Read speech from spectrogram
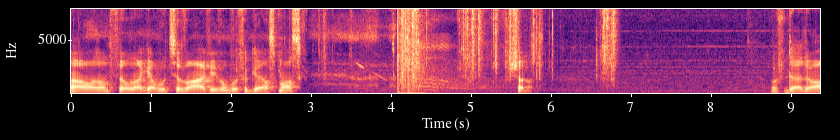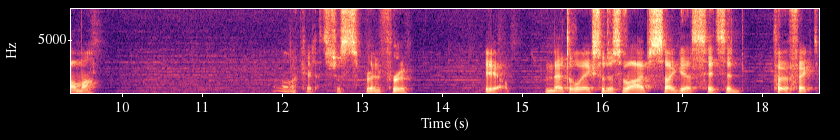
Oh, I don't feel like I would survive even with a gas mask. Shut up. With that armor. Okay, let's just sprint through. Yeah. Metro Exodus vibes, I guess. Hits it perfect.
